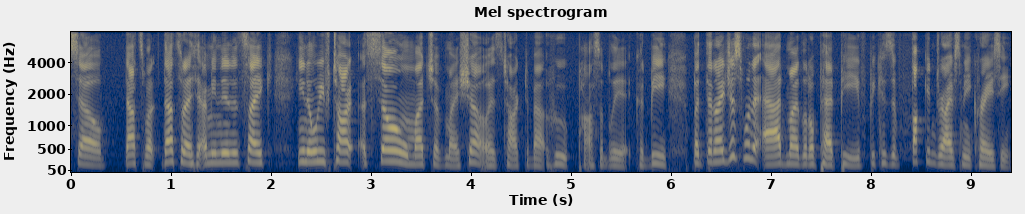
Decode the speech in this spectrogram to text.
So that's what that's what I think. I mean, and it's like you know we've talked so much of my show has talked about who possibly it could be, but then I just want to add my little pet peeve because it fucking drives me crazy.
